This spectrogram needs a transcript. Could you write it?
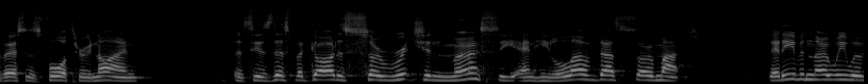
verses 4 through 9, it says this, but God is so rich in mercy and he loved us so much that even though we were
